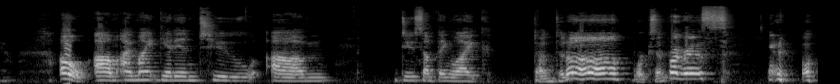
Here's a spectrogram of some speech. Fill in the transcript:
now. Oh, um, I might get into um, do something like dun da da works in progress. you know,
